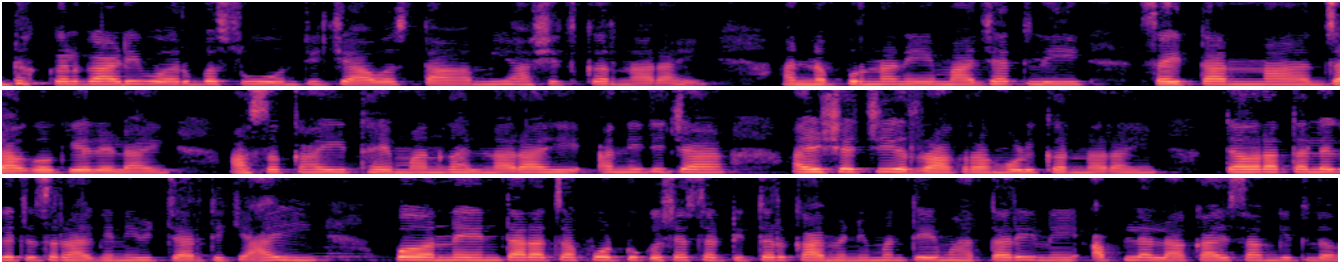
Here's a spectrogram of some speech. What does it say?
ढक्कलगाडीवर बसवून तिची अवस्था मी अशीच करणार आहे. अन्नपूर्णाने माझ्यातली सैतांना जागं केलेलं आहे. असं काही थैमान घालणार आहे आणि तिच्या आयुष्याची राख रांगोळी करणार आहे. त्यावर आता लगेचच रागिनी विचारते की आई पण नयनताराचा फोटो कशासाठी? तर कामिनी म्हणते म्हातारीने आपल्याला काय सांगितलं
